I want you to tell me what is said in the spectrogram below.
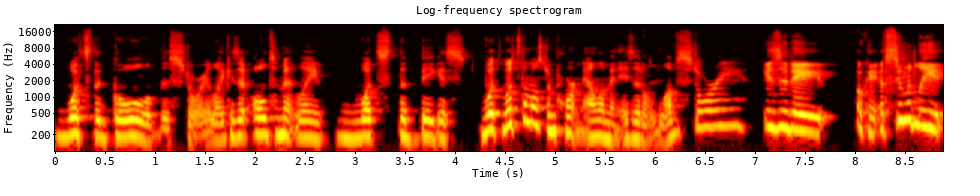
what's the goal of this story? Like, is it ultimately what's the biggest what what's the most important element? Is it a love story? is it a okay assumedly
